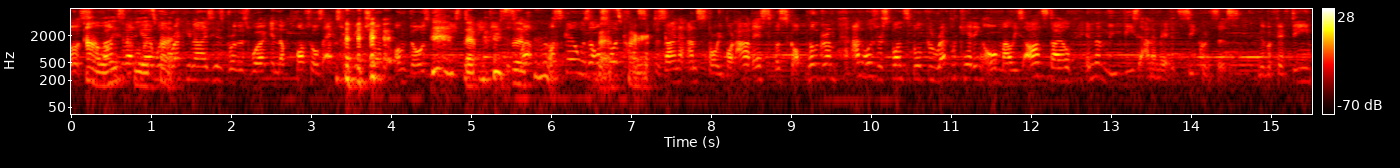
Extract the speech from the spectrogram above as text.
Fuzz. Oh, well, Fans of cool Edgar will recognize his brother's work in the Plot Holes extra feature on those That DVDs as was well. Oscar was also a concept designer and storyboard artist for Scott Pilgrim and was responsible for replicating O'Malley's art style in the movie's animated sequences. Number 15.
